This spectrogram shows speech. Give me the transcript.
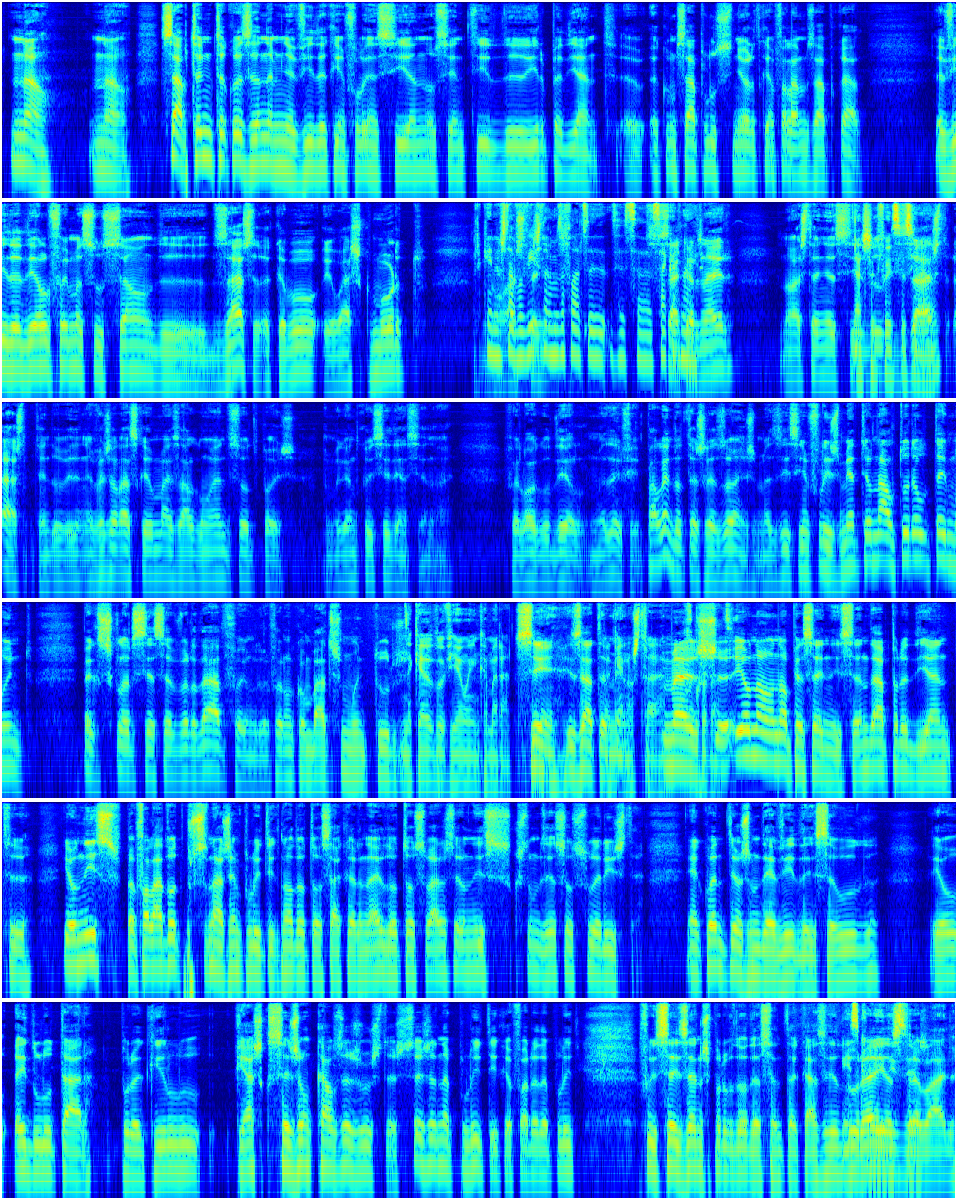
Não, não. Sabe, tem muita coisa na minha vida que influencia no sentido de ir para diante. A, a começar pelo senhor de quem falámos há bocado. A vida dele foi uma sucessão de desastres. Acabou, eu acho que morto. Porque quem não, estava a ouvir, estávamos a falar de, de, de Sá Carneiro. Carneiro. Não acho que tenha sido Acha que foi assassinado? desastre. Acho, não tem dúvida. nenhuma. Veja lá se caiu mais algum antes ou depois. É uma grande coincidência, não é? Foi logo o dele. Mas enfim, para além de outras razões, mas isso infelizmente eu na altura lutei muito para que se esclarecesse a verdade. Foi foram combates muito duros. Na queda do avião em Camarate. Sim, exatamente. Mas recordado. eu não, não pensei nisso. Andar para diante. Eu nisso, para falar de outro personagem político, não o Dr. Sá Carneiro, o Dr. Soares, eu nisso costumo dizer sou suarista. Enquanto Deus me der vida e saúde, eu hei de lutar por aquilo que acho que sejam causas justas, seja na política, fora da política. Fui seis anos provedor da Santa Casa e eu adorei esse trabalho.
